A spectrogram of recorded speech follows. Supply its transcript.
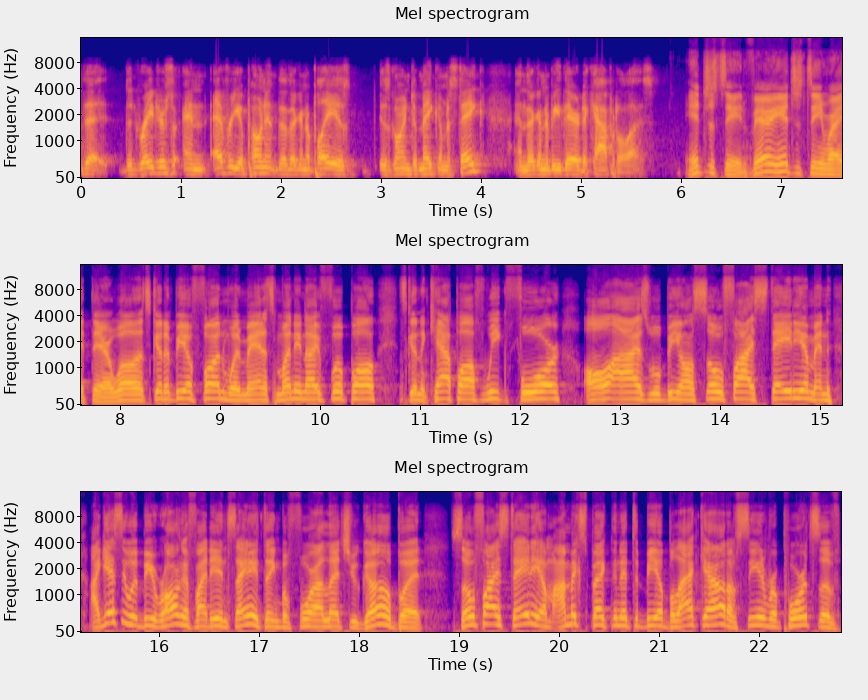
that the Raiders and every opponent that they're going to play is is going to make a mistake, and they're going to be there to capitalize. Interesting. Very interesting right there. Well, it's going to be a fun one, man. It's Monday Night Football. It's going to cap off week four. All eyes will be on SoFi Stadium. And I guess it would be wrong if I didn't say anything before I let you go, but SoFi Stadium, I'm expecting it to be a blackout. I'm seeing reports of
